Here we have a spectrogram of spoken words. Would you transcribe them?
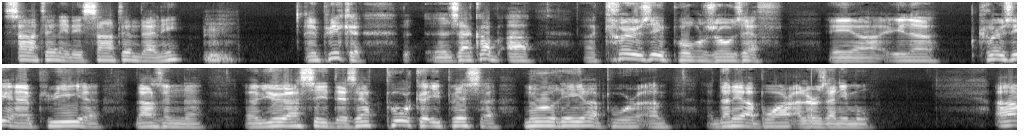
centaines et des centaines d'années. Et puis que Jacob a, creusé pour Joseph. Et il a creusé un puits dans une, un lieu assez désert pour qu'ils puissent nourrir, pour donner à boire à leurs animaux. Euh,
